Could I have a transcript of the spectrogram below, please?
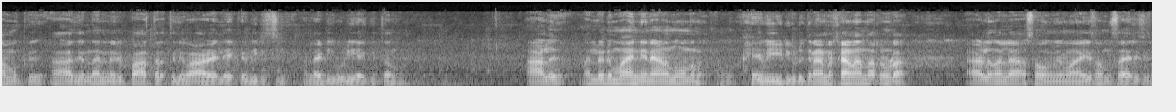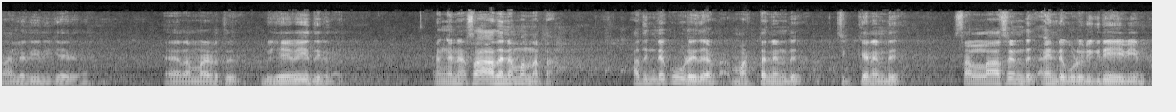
നമുക്ക് ആദ്യം തന്നെ ഒരു പാത്രത്തിൽ വാഴയിലേക്ക് വിരിച്ച് നല്ല അടിപൊളിയാക്കി തന്നു. ആൾ നല്ലൊരു മാന്യനാണെന്ന് തോന്നുന്നത് വീഡിയോ എടുക്കണ കണ്ടിട്ടാണെന്ന് അറിഞ്ഞൂടാ. ആൾ നല്ല സൗമ്യമായി സംസാരിച്ച് നല്ല രീതിക്കായിരുന്നു. നമ്മുടെ അടുത്ത് ബിഹേവ് ചെയ്തിരുന്നത്. അങ്ങനെ സാധനം വന്നട്ടാ. അതിന്റെ കൂടെ ഇത് വേണ്ട മട്ടൻ ഉണ്ട് ചിക്കൻ ഉണ്ട് സള്ളാസ് ഉണ്ട് അതിന്റെ കൂടെ ഒരു ഗ്രേവി ഉണ്ട്.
